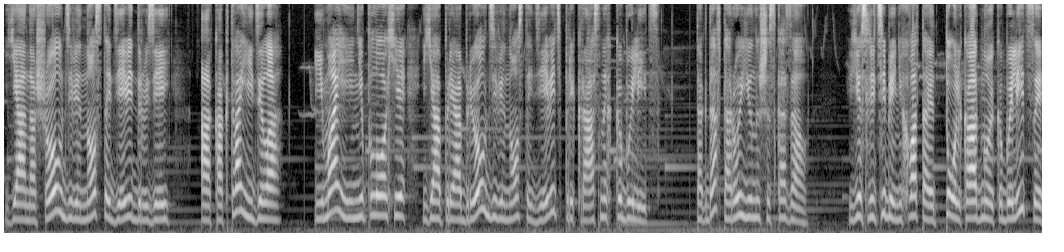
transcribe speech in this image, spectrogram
«Я нашел 99 друзей. А как твои дела?» «И мои неплохи. Я приобрел 99 прекрасных кобылиц». Тогда второй юноша сказал – если тебе не хватает только одной кобылицы,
